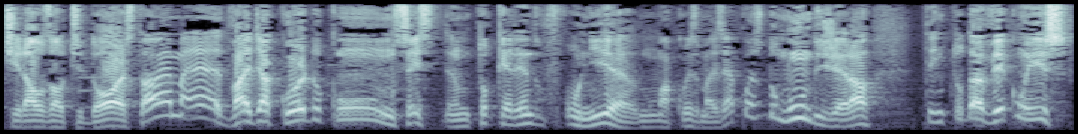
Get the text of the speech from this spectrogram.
tirar os outdoors, tá, é- é- vai de acordo com, não sei se, eu não tô querendo unir uma coisa, mas é a coisa do mundo em geral, tem tudo a ver com isso.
